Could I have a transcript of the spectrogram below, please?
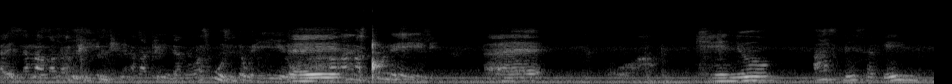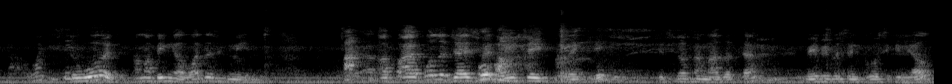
ayi nama amaphindi amaphindi akasibuzi into beyiyo Eh. angasiqondeli Uh, can you ask this again? Uh, What is it? The word amabinga, what does it mean? I, Ah. I apologize if I Oh, ah. don't say it correctly. It's not my mother tongue. Maybe Mr. Nkosi can help.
